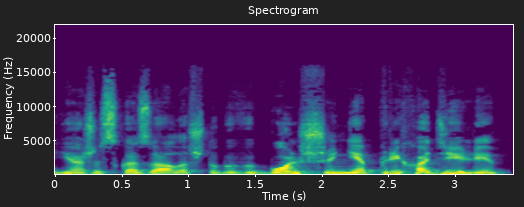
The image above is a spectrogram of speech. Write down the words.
«Я же сказала, чтобы вы больше не приходили!»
